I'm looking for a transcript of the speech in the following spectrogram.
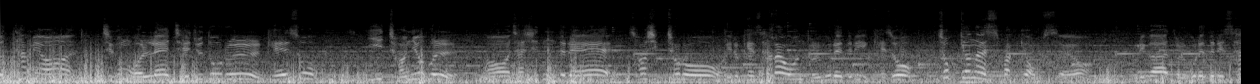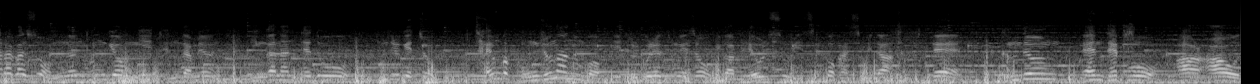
그렇다면 지금 원래 제주도를 계속 이 전역을 어, 자신들의 서식처로 이렇게 살아온 돌고래들이 계속 쫓겨날 수밖에 없어요. 우리가 돌고래들이 살아갈 수 없는 환경이 된다면 인간한테도 힘들겠죠. 자연과 공존하는 법, 이 돌고래를 통해서 우리가 배울 수 있을 것 같습니다. 네, 금등 and 대포 are out.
